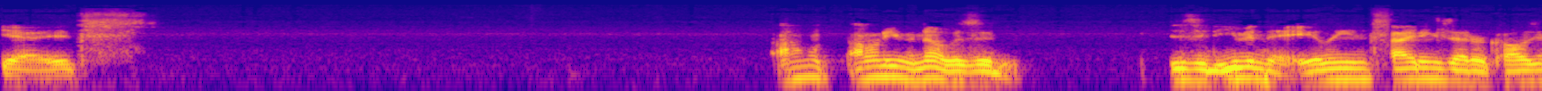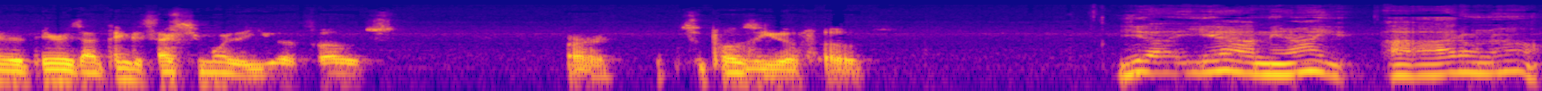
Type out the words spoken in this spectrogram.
yeah, it's I don't I don't even know. Is it is it even the alien sightings that are causing the theories? I think it's actually more the UFOs or supposed UFOs. Yeah, yeah. I mean, I, I, I don't know.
